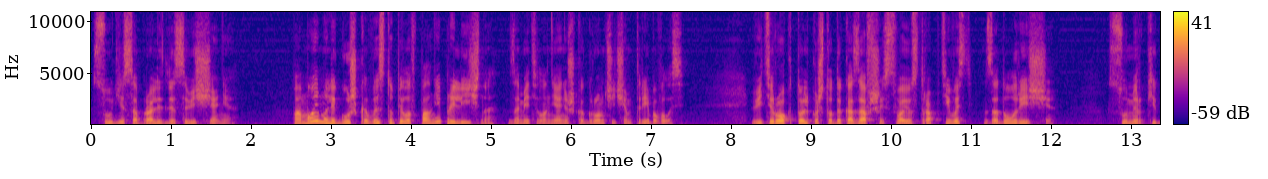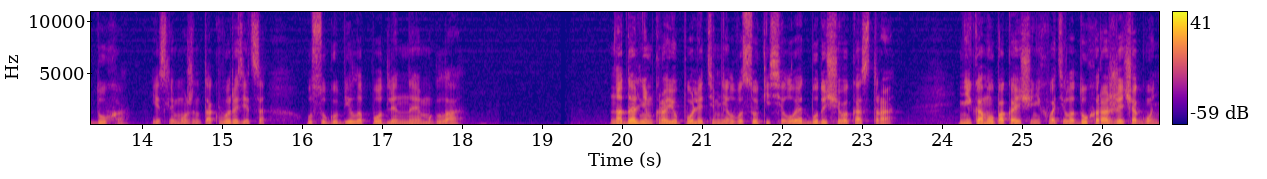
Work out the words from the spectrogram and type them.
Судьи собрались для совещания. «По-моему, лягушка выступила вполне прилично», – заметила нянюшка громче, чем требовалось. Ветерок, только что доказавший свою строптивость, задул резче. Сумерки духа, если можно так выразиться, усугубила подлинная мгла. На дальнем краю поля темнел высокий силуэт будущего костра. Никому пока еще не хватило духа разжечь огонь.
